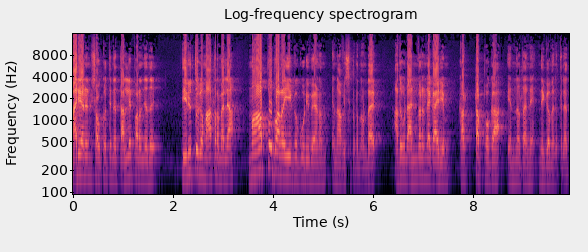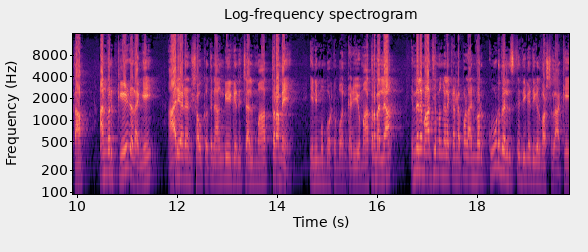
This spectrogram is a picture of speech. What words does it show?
ആര്യാടൻ ഷൗക്കത്തിനെ തള്ളിപ്പറഞ്ഞത് തിരുത്തുക മാത്രമല്ല മാപ്പ് പറയുക കൂടി വേണം എന്നാവശ്യപ്പെടുന്നുണ്ട്. അതുകൊണ്ട് അൻവറിന്റെ കാര്യം കട്ടപ്പുക എന്ന് തന്നെ നിഗമനത്തിലെത്താം. അൻവർ കീഴടങ്ങി ആര്യാടൻ ഷൗക്കത്തിന് അംഗീകരിച്ചാൽ മാത്രമേ ഇനി മുമ്പോട്ട് പോകാൻ കഴിയൂ. മാത്രമല്ല ഇന്നലെ മാധ്യമങ്ങളെ കണ്ടപ്പോൾ അൻവർ കൂടുതൽ സ്ഥിതിഗതികൾ വഷളാക്കി.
